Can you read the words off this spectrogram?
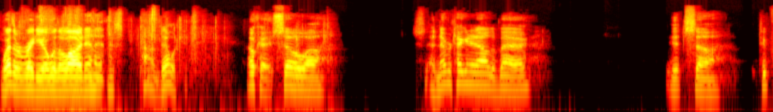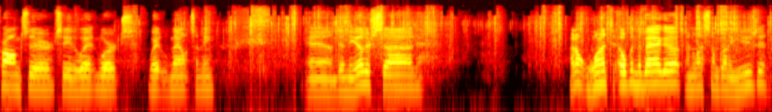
weather radio with a light in it. It's kind of delicate. Okay, so uh, I've never taken it out of the bag. It's uh, two prongs there. See the way it works, way it mounts, I mean. And then the other side, I don't want it to open the bag up unless I'm going to use it.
